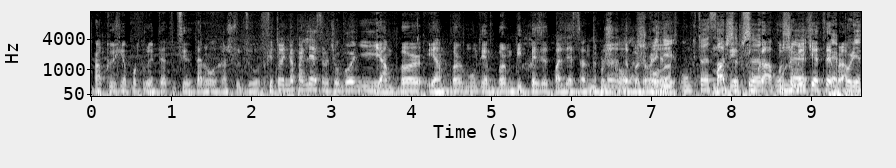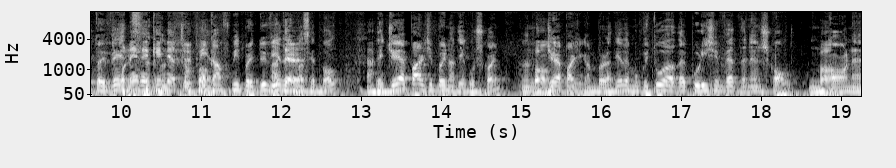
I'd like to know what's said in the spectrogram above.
Pra ky është një oportunitet të cilin ata nuk e kanë shfrytzuar. Fitojnë nga palestra që u bënë. Janë bërë, janë bërë, mund të jenë bërë mbi 50 palestra nëpër shkolla. Nëpër shkolla. Unë këtë e thashë sepse ka, po shumë që e the pra. Po e jetoj vetë. Po ne ne kemi aty. Po kam fëmijë për 2 vjet në basketboll. Dhe gjëja e parë që bëjnë atje kur shkojnë, po. gjëja e parë që kanë bërë atje dhe më kujtua edhe kur ishim vetë dhe ne në shkollë, në po. kohën e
